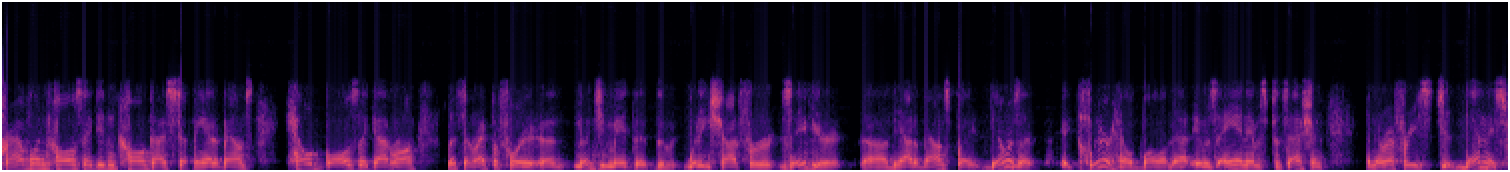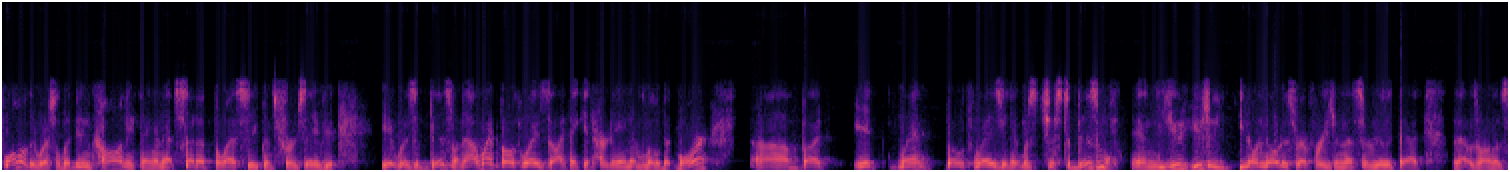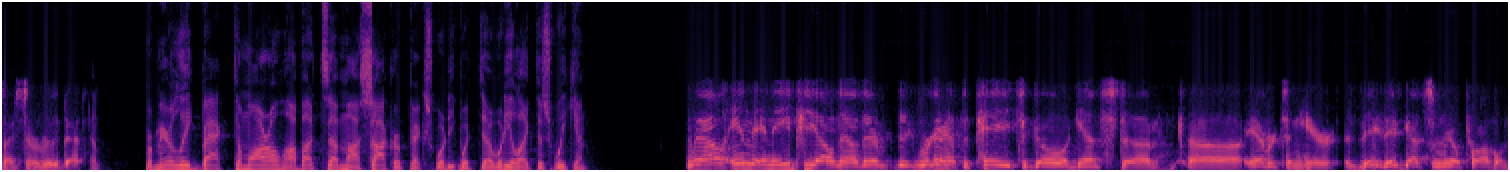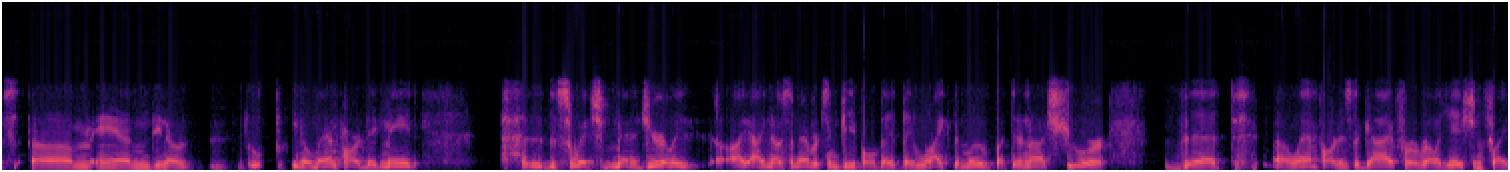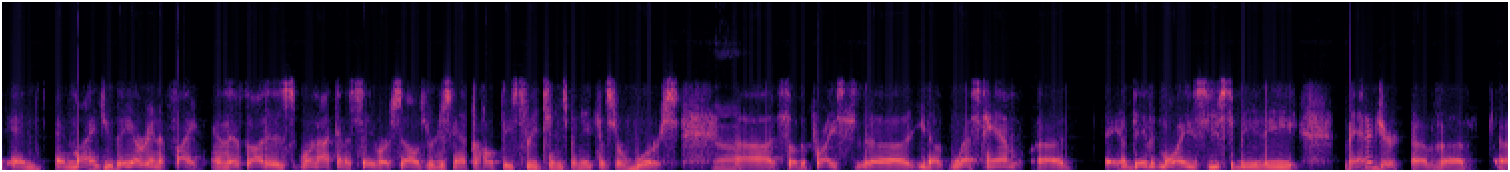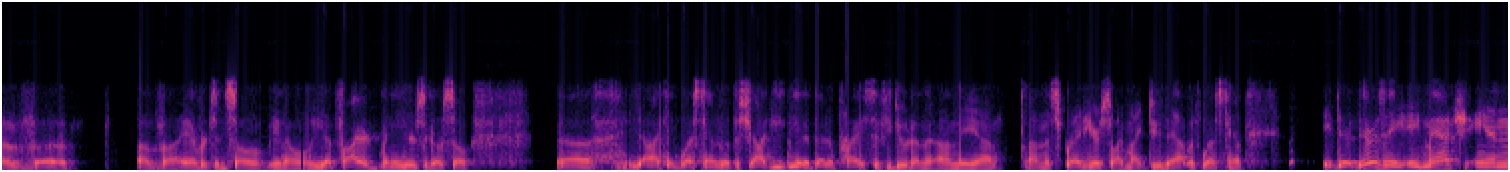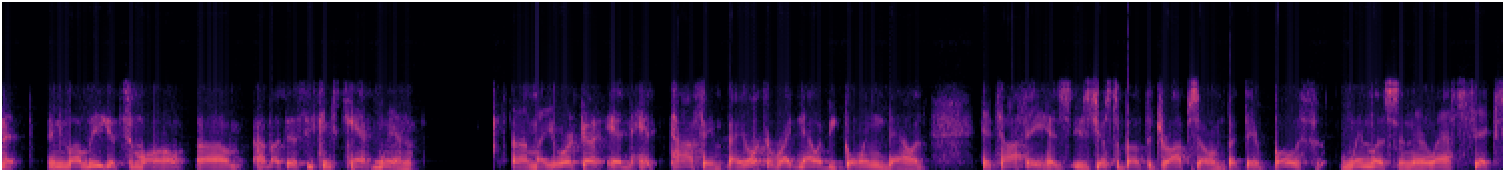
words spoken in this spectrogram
Traveling calls they didn't call, guys stepping out of bounds, held balls they got wrong. Listen, right before uh, Nunge made the, the winning shot for Xavier, uh, the out of bounds play, there was a, a clear held ball on that. It was A and M's possession, and the referees then they swallowed their whistle. They didn't call anything, and that set up the last sequence for Xavier it was abysmal. Now it went both ways, though. I think it hurt A&M a little bit more, uh, but it went both ways, and it was just abysmal. And you usually you don't notice referees unless they're really bad. That was one of those nights that were really bad. Yep. Premier League back tomorrow. How about some uh, soccer picks? What do you, what uh, what do you like this weekend? Well, in the in the EPL now, they're, they're we're going to have to pay to go against uh, uh, Everton here. They they've got some real problems, um, and you know, you know Lampard. They've made the, switch managerially. I, I know some Everton people. They they like the move, but they're not sure that uh, Lampard is the guy for a relegation fight. And and mind you, they are in a fight, and their thought is we're not going to save ourselves. We're just going to have to hope these three teams beneath us are worse. Uh, uh, so the price, uh, you know, West Ham. Uh, David Moyes used to be the manager of uh, of of Everton, so you know he got fired many years ago. So uh, I think West Ham's worth a shot. You can get a better price if you do it on the on the uh, on the spread here. So I might do that with West Ham. There, there's a, a match in in La Liga tomorrow. Um, how about this? These teams can't win. Uh, Mallorca and Getafe. Mallorca right now would be going down. Getafe has is just above the drop zone, but they're both winless in their last six.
